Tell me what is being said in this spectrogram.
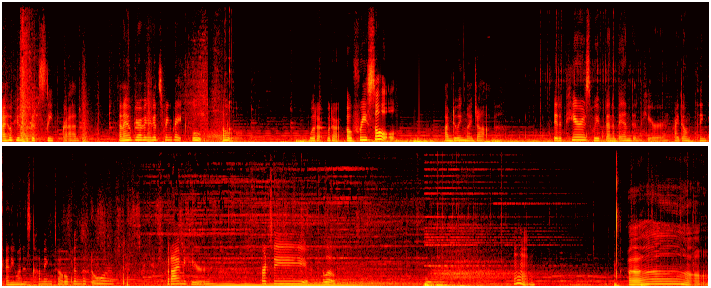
I hope you have a good sleep, Grad. And I hope you're having a good spring break. Ooh, oh. What are, what are, oh, free soul. I'm doing my job. It appears we've been abandoned here. I don't think anyone is coming to open the door. But I'm here. Artsy! Hello. Hmm. Oh.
